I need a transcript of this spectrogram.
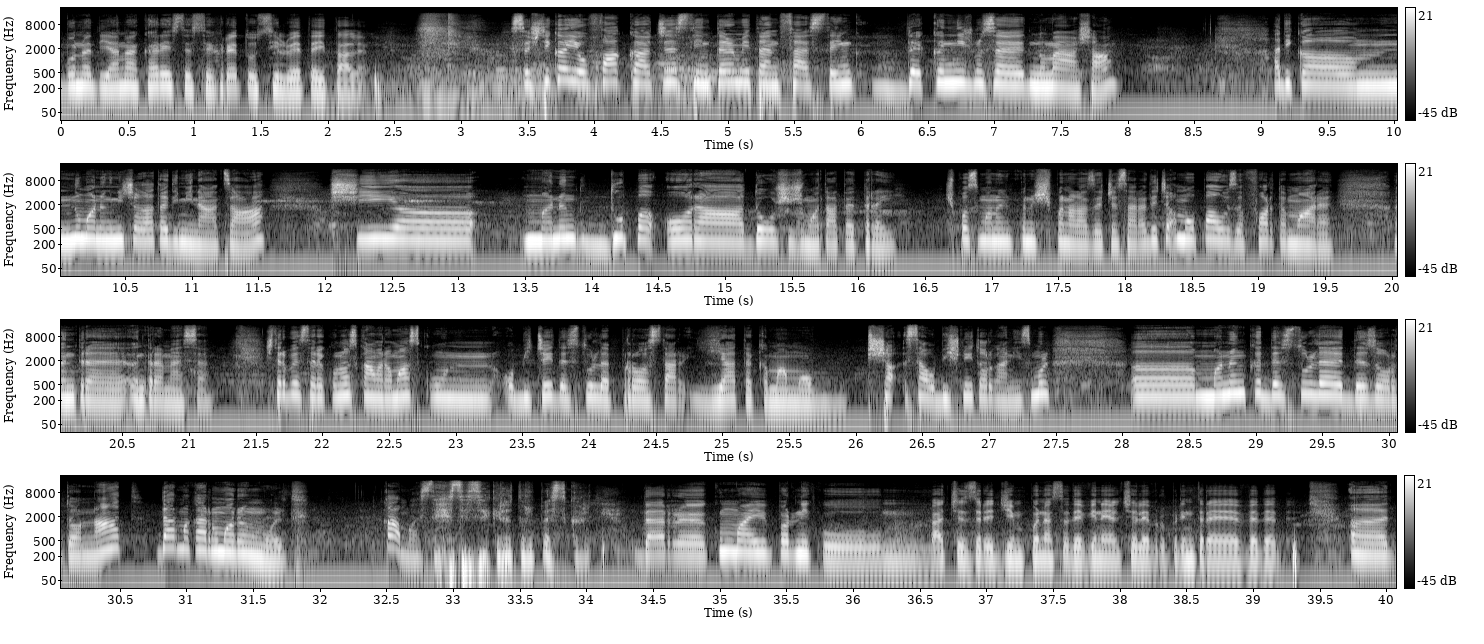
Bună, Diana! Care este secretul siluetei tale? Să știi că eu fac acest intermittent fasting de când nici nu se numea așa. Adică mm, nu mănânc niciodată dimineața și uh, mănânc după ora două și jumătate, trei. Și pot să mănânc până și până la 10 seara. Deci am o pauză foarte mare între, între mese. Și trebuie să recunosc că am rămas cu un obicei destul de prost, dar iată că m-am ob- s-a obișnuit organismul. Uh, mănânc destul de dezordonat, dar măcar nu mănânc mult. Cam asta este secretul pe scurt. Dar uh, cum ai pornit cu acest regim până să devine el celebru printre vedete? Uh,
